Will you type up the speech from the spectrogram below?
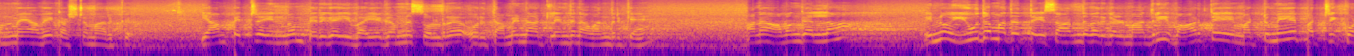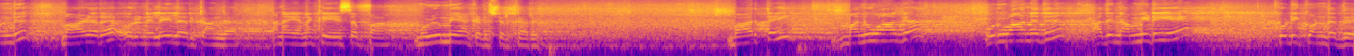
உண்மையாகவே கஷ்டமாக இருக்கு. யாம் பெற்ற இன்பம் பெருக இவ்வையகம்னு சொல்கிற ஒரு தமிழ்நாட்டிலேருந்து நான் வந்திருக்கேன். ஆனால் அவங்கெல்லாம் இன்னும் யூத மதத்தை சார்ந்தவர்கள் மாதிரி வார்த்தையை மட்டுமே பற்றி கொண்டு வாழற ஒரு நிலையில இருக்காங்க. ஆனா எனக்கு ஏசப்பா முழுமையா கிடைச்சிருக்காரு. வார்த்தை மனுவாக உருவானது அது நம்மிடையே குடிக்கொண்டது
